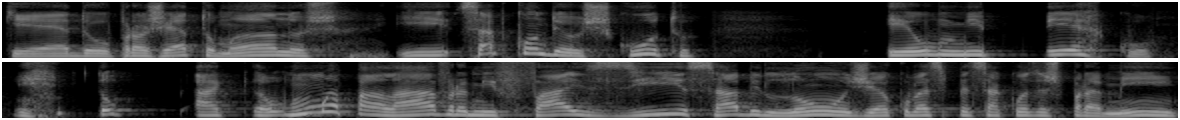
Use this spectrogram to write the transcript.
que é do Projeto Humanos. E sabe quando eu escuto, eu me perco. Estou uma palavra me faz ir, sabe, longe. Eu começo a pensar coisas para mim,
